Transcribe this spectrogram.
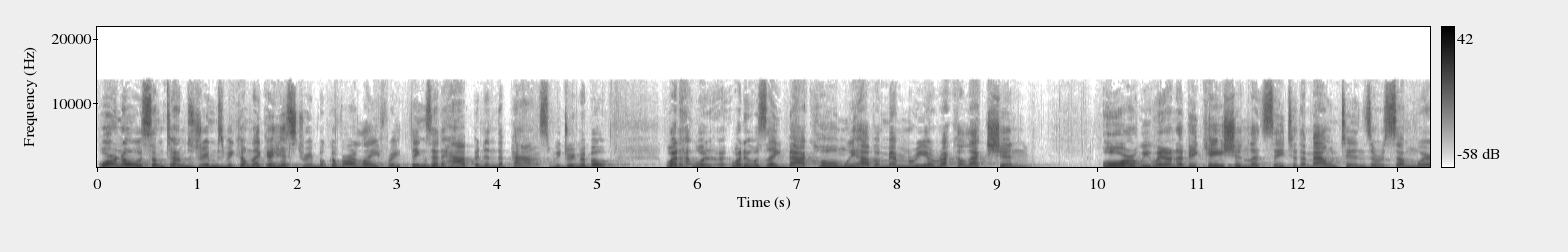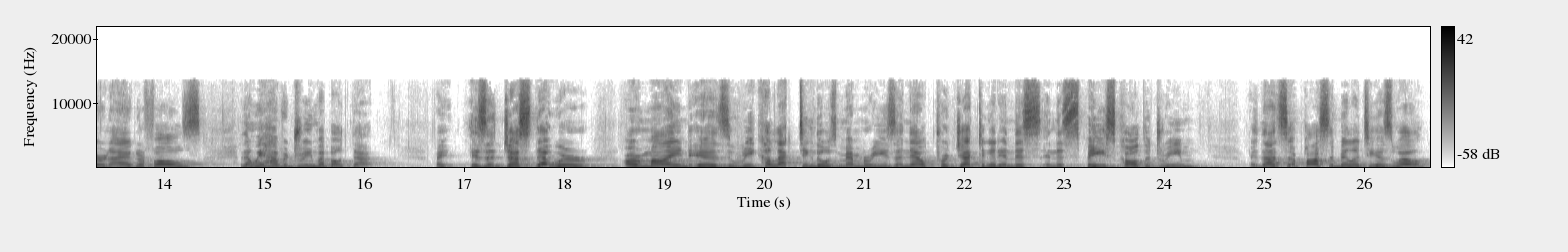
Or no, sometimes dreams become like a history book of our life, right? Things that happened in the past. We dream about what, what, what it was like back home. We have a memory, a recollection. Or we went on a vacation, let's say to the mountains or somewhere in Niagara Falls. And then we have a dream about that. Right? Is it just that we're our mind is recollecting those memories and now projecting it in this, in this space called the dream. That's a possibility as well.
